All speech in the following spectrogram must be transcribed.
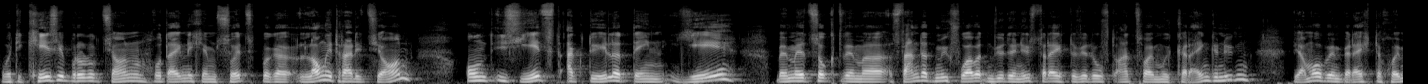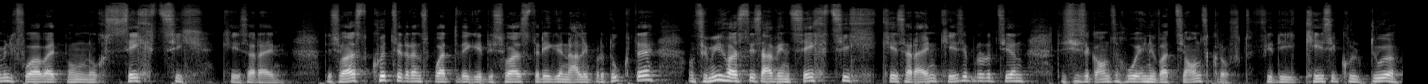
Aber die Käseproduktion hat eigentlich im Salzburger lange Tradition und ist jetzt aktueller denn je. Wenn man jetzt sagt, wenn man Standardmilch verarbeiten würde in Österreich, da würde oft ein, zwei Molkereien genügen. Wir haben aber im Bereich der Heumilchverarbeitung noch 60 Käsereien. Das heißt, kurze Transportwege, das heißt regionale Produkte. Und für mich heißt das auch, wenn 60 Käsereien Käse produzieren, das ist eine ganz hohe Innovationskraft für die Käsekultur,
